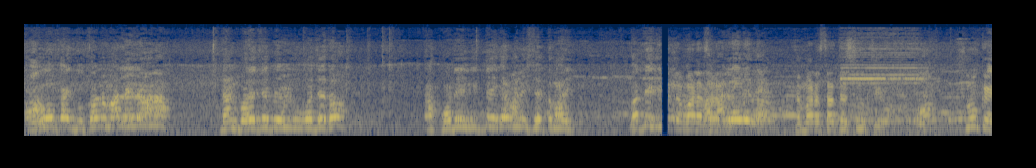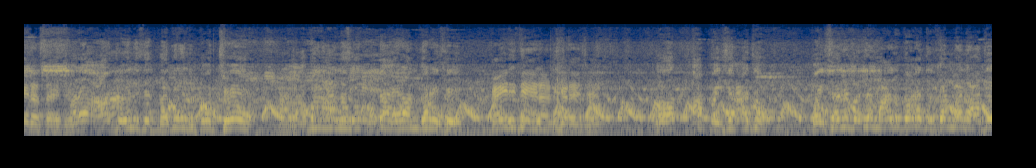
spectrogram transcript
હું કઈ દુકાનમાં લઈ લેવાના? દંડ ભરે છે પેમેન્ટ ઊભો છે તો. આ ખોટી રીત નહીં કરવાની છે તમારી. બધી જ તમારા સાથે. તમારા સાથે શું થયું? શું કર્યા સાહેબ? અરે આ જોઈને છે બધી રિપોર્ટ છે. લોકો હેરાન કરે છે. કઈ રીતે હેરાન કરે છે? તો આ પૈસા આજો. પૈસાને બદલે માલ ઉપાડે દુકાનમાં આજો.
